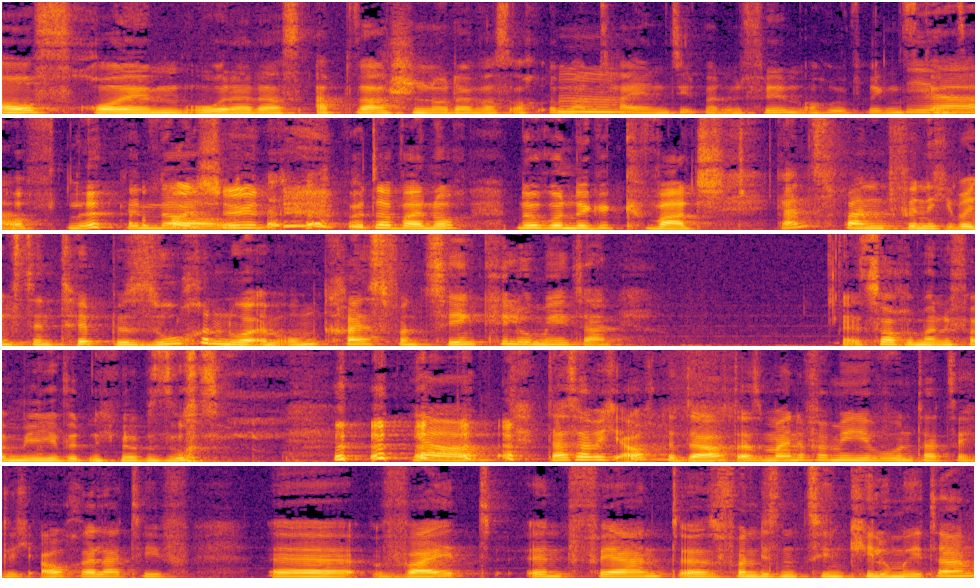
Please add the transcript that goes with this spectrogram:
Aufräumen oder das Abwaschen oder was auch immer mm. teilen. Sieht man in Filmen auch übrigens ja, ganz oft. Ne? Genau. Voll schön. Wird dabei noch eine Runde gequatscht. Ganz spannend finde ich übrigens den Tipp, Besuche nur im Umkreis von 10 Kilometern. Äh, sorry, meine Familie wird nicht mehr besucht. ja, das habe ich auch gedacht. Also meine Familie wohnt tatsächlich auch relativ äh, weit entfernt äh, von diesen 10 Kilometern.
